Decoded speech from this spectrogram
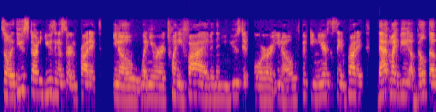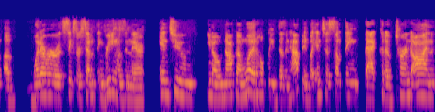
So if you started using a certain product, you know, when you were 25 and then you used it for, you know, 15 years, the same product, that might be a buildup of whatever sixth or seventh ingredient was in there into, you know, knock on wood, hopefully it doesn't happen, but into something that could have turned on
